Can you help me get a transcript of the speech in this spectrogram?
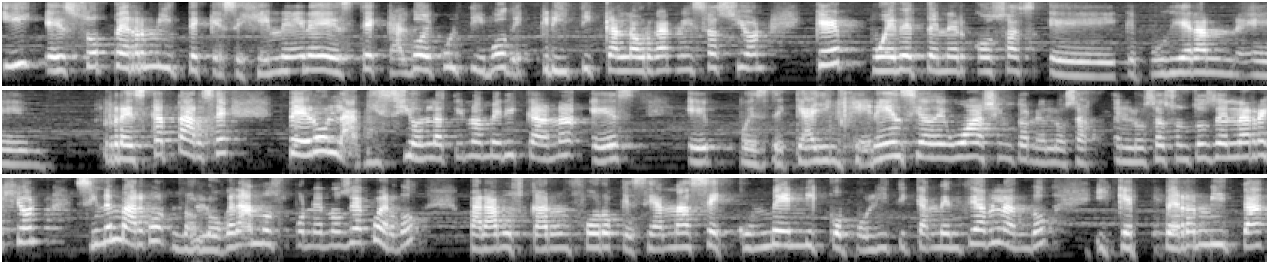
y eso permite que se genere este caldo de cultivo de crítica a la organización que puede tener cosas eh, que pudieran eh, rescatarse, pero la visión latinoamericana es eh, pues de que hay injerencia de Washington en los, en los asuntos de la región. Sin embargo, no logramos ponernos de acuerdo para buscar un foro que sea más ecuménico políticamente hablando y que permita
